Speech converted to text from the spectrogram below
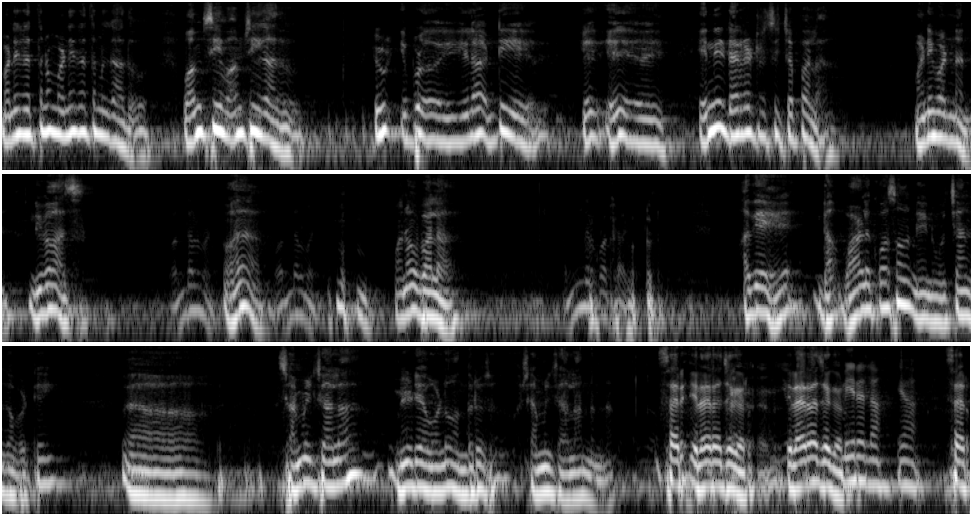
మణిరత్నం మణిరత్నం కాదు. వంశీ వంశీ కాదు. ఇప్పు- ఇప్పుడు ఇలాంటి ఎన్ని డైరెక్టర్స్ చెప్పాలా? మణివಣ್ಣన్ నివాస్. వందల మంది. మనోబాల. అందరు కొత్త వాళ్ళు. అదే వాళ్ళ కోసం నేను వచ్చాను కాబట్టి ఆ, క్షమించాలా మీడియా వాళ్ళు అందరూ క్షమించాలా అని అన్నాను సార్ ఇళయరాజా గారు. ఇళయరాజా గారు. సార్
